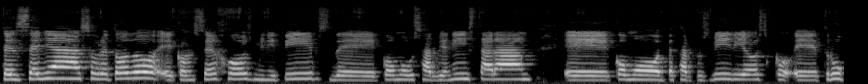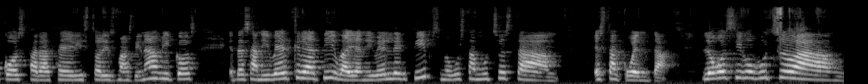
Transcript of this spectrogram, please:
te enseña sobre todo eh, consejos, mini tips de cómo usar bien Instagram, eh, cómo empezar tus vídeos, eh, trucos para hacer stories más dinámicos. Entonces, a nivel creativa y a nivel de tips, me gusta mucho esta, esta cuenta. Luego sigo mucho a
